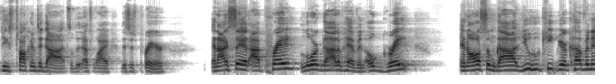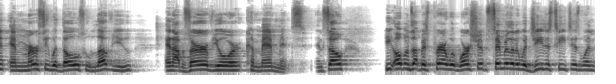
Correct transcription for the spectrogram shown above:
he's talking to God, so that's why this is prayer. And I said, I pray, Lord God of heaven, oh great and awesome God, you who keep your covenant and mercy with those who love you and observe your commandments." And so he opens up his prayer with worship, similar to what Jesus teaches when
